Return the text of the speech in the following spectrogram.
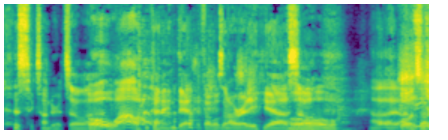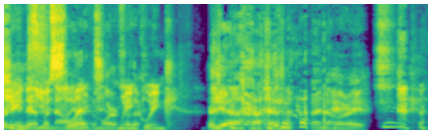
600. So, uh, oh wow, I'm kind of in debt if I wasn't already. Yeah. So, oh. Uh, well, I was already in debt, but now slipped. I'm even more. Wink, the, wink. Yeah, I know, right?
